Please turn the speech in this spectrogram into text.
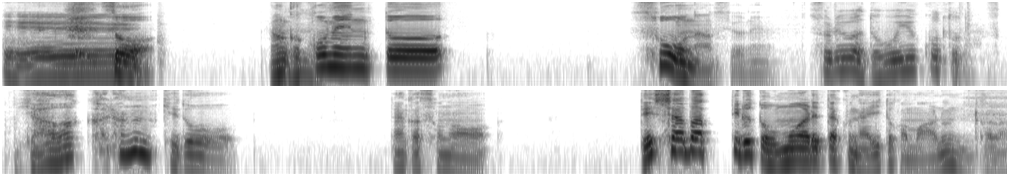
へえそう。なんかコメント、そうなんですよね。それはどういうことなんですか？いや、わからんけど、なんかその、出しゃばってると思われたくないとかもあるんかなっ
